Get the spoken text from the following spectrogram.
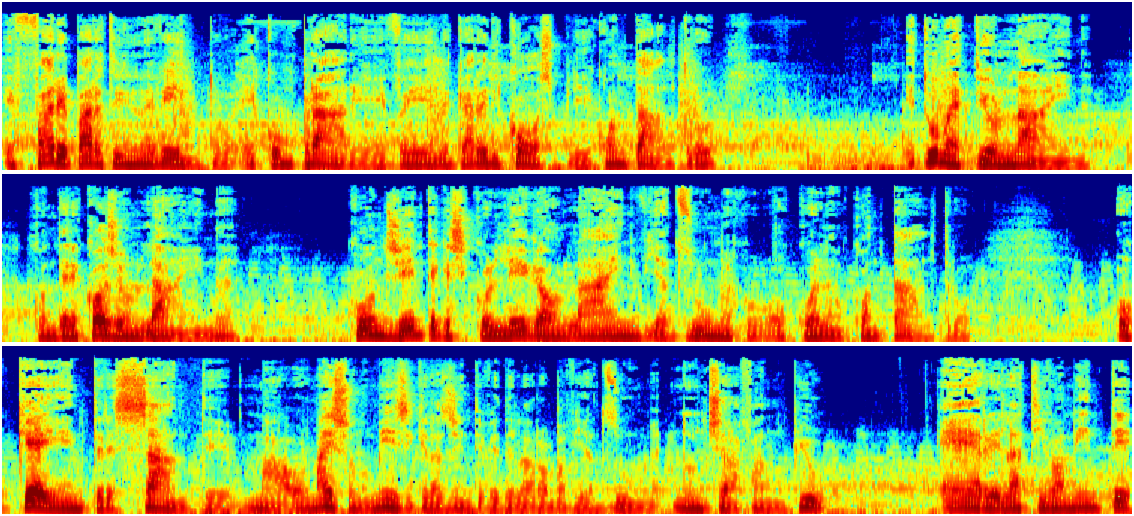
e fare parte di un evento e comprare e le gare di cosplay e quant'altro e tu metti online con delle cose online con gente che si collega online via Zoom o quant'altro ok è interessante, ma ormai sono mesi che la gente vede la roba via Zoom, non ce la fanno più. È relativamente,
